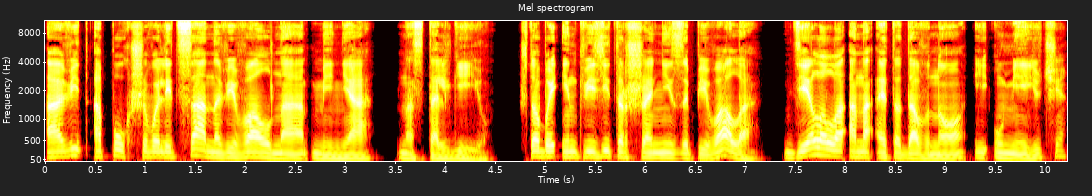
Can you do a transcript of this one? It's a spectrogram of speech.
а вид опухшего лица навевал на меня ностальгию. Чтобы инквизиторша не запевала, делала она это давно и умеючи,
